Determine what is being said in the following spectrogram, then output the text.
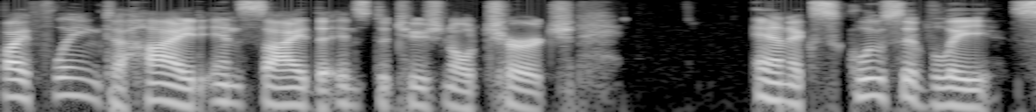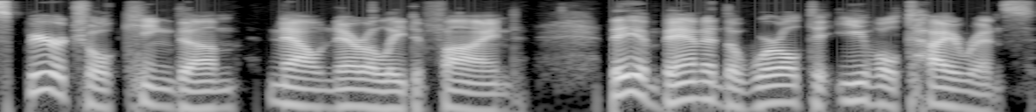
by fleeing to hide inside the institutional church, an exclusively spiritual kingdom now narrowly defined. They abandoned the world to evil tyrants.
